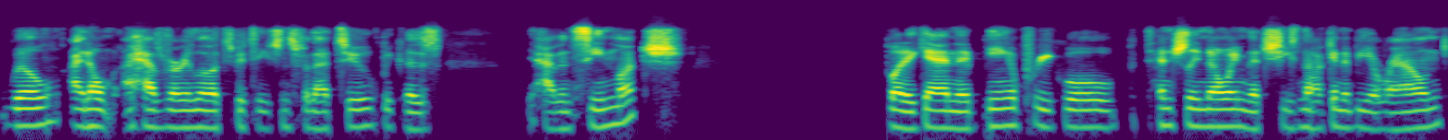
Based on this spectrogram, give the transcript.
will. I don't. I have very low expectations for that too because you haven't seen much. But again, it being a prequel, potentially knowing that she's not going to be around,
